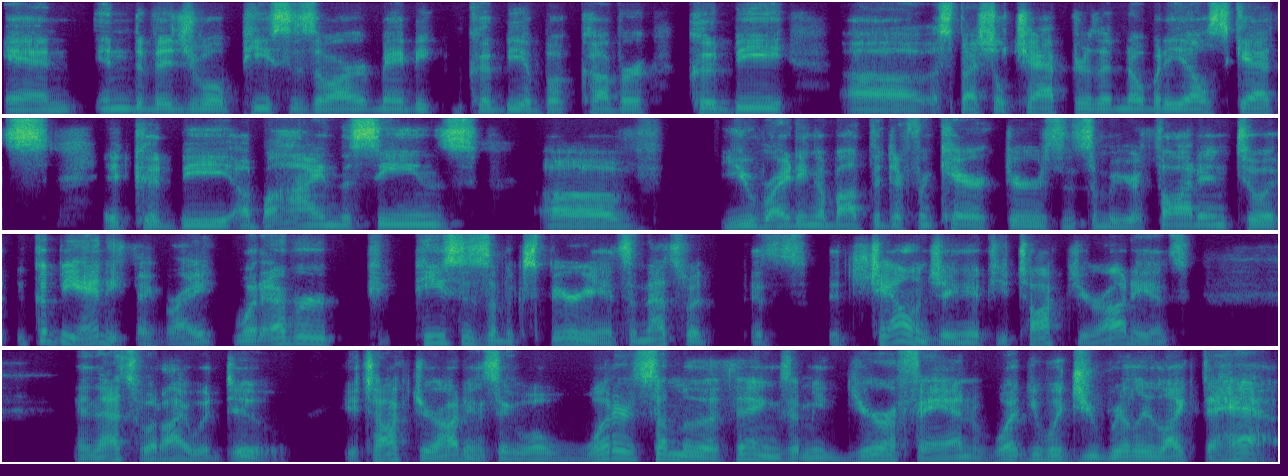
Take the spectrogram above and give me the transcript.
and individual pieces of art maybe could be a book cover could be uh, a special chapter that nobody else gets it could be a behind the scenes of you writing about the different characters and some of your thought into it. It could be anything, right? Whatever p- pieces of experience, and that's what it's it's challenging if you talk to your audience, and that's what I would do. You talk to your audience, say, "Well, what are some of the things? I mean, you're a fan. What would you really like to have?"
